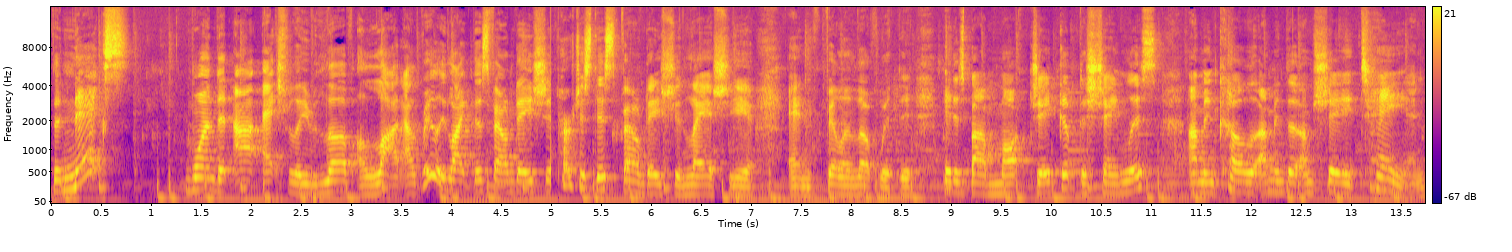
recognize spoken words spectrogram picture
The next one that I actually love a lot. I really like this foundation. Purchased this foundation last year and fell in love with it. It is by Marc Jacob, the Shameless. I'm in color, I'm in the I'm shade tan.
